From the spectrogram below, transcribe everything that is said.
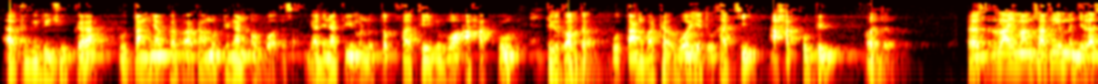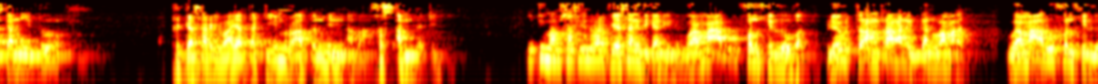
Nah, begitu juga utangnya bapak kamu dengan Allah. Terus Nabi menutup hadinullah ahakku bil qada. Utang pada Allah yaitu haji ahakku bil qada. Setelah Imam Syafi'i menjelaskan itu berdasar riwayat tadi imro'atun min apa khasam tadi. Itu Imam Syafi'i luar biasa ketika ini. Wa ma'rufun fil lughat. Beliau terang-terangan ngendikan wa ma'ruf. Wa ma'rufun fil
